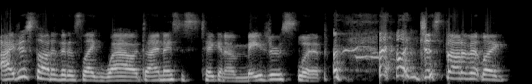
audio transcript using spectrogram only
I just thought of it as like, wow, Dionysus has taken a major slip. I like just thought of it like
